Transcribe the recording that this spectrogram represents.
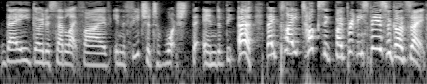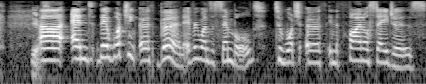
they go to Satellite 5 in the future to watch the end of the Earth. They play Toxic by Britney Spears, for God's sake. Yes. Uh, and they're watching Earth burn. Everyone's assembled to watch Earth in the final stages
